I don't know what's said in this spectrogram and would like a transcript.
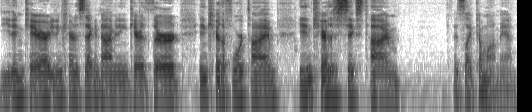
you didn't care. You didn't care the second time. You didn't care the third. You didn't care the fourth time. You didn't care the sixth time. It's like, come on, man.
